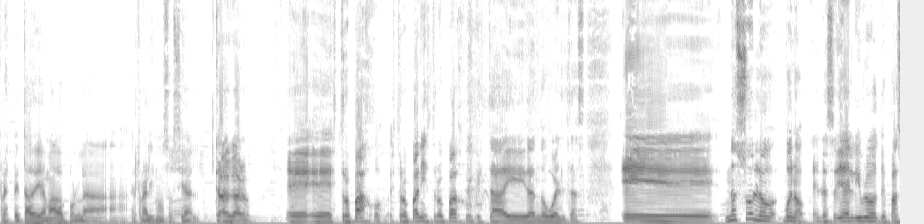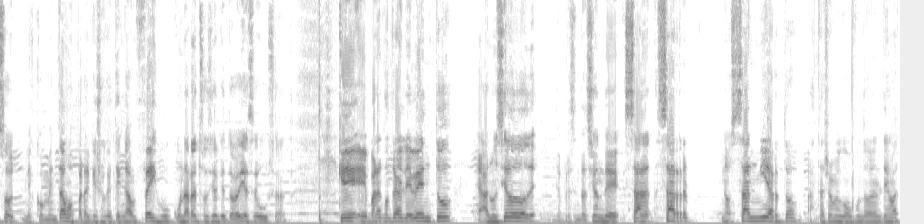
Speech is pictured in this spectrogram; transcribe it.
respetado y amado por la, el realismo social. Claro, claro. Eh, eh, estropajo, Estropani Estropajo que está ahí dando vueltas. Eh, no solo, bueno, en la salida del libro, de paso les comentamos para aquellos que tengan Facebook, una red social que todavía se usa, que eh, van a encontrar el evento anunciado de, de presentación de Sa- Sar, no, San Mierto, hasta yo me confundo con el tema,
